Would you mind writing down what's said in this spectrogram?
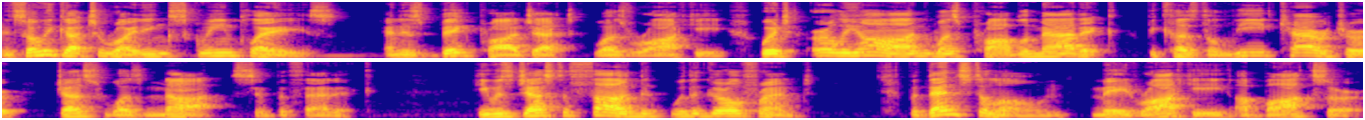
And so he got to writing screenplays. And his big project was Rocky, which early on was problematic because the lead character just was not sympathetic. He was just a thug with a girlfriend. But then Stallone made Rocky a boxer.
